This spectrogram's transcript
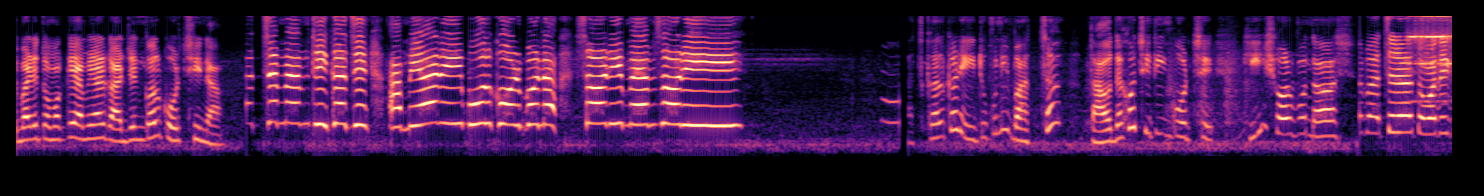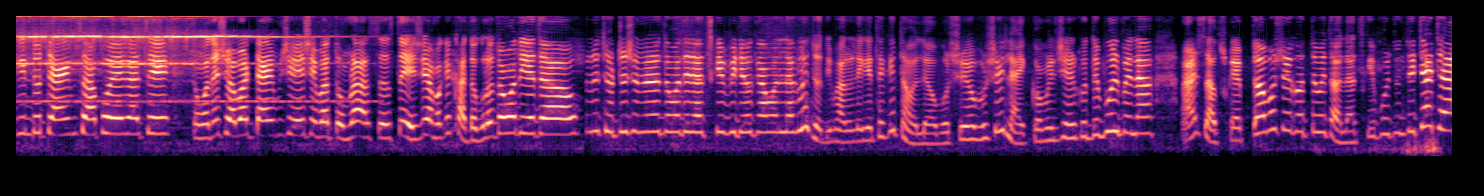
এবারে তোমাকে আমি আর গার্জেন কল করছি না। আচ্ছা ম্যাম ঠিক আছে। আমি আর এই ভুল করব না। সরি ম্যাম সরি আজকালকার এইটুকুনি বাচ্চা তাও দেখো চিটিং করছে। কি সর্বনাশ। বাচ্চারা তোমাদের কিন্তু টাইম সাপ হয়ে গেছে। তোমাদের সবার টাইম শেষ। এবার তোমরা আস্তে আস্তে এসে আমাকে খাতাগুলো জমা দিয়ে যাও। তাহলে ছোট্ট সোনারা তোমাদের আজকে ভিডিও কেমন লাগল? যদি ভালো লেগে থাকে তাহলে অবশ্যই অবশ্যই লাইক কমেন্ট শেয়ার করতে ভুলবে না। আর সাবস্ক্রাইব তো অবশ্যই করতে হবে। তাহলে আজকে পর্যন্ত টাটা!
